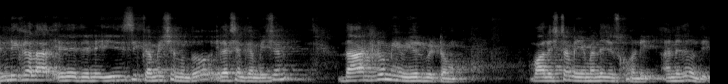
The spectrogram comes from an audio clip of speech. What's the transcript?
ఎన్నికల ఏదైతే ఈసీ కమిషన్ ఉందో ఎలక్షన్ కమిషన్ దాంట్లో మేము వేలు పెట్టాం. వాళ్ళ ఇష్టం ఏమైనా చేసుకోండి అనేది ఉంది.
